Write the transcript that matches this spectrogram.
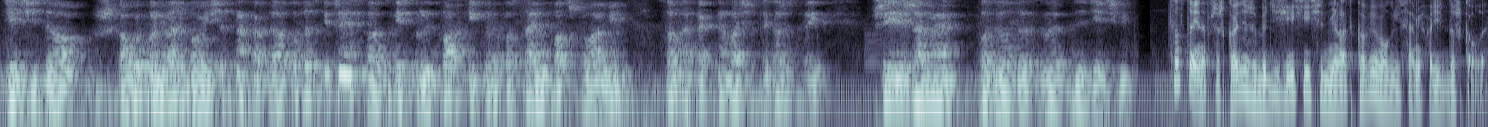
dzieci do szkoły, ponieważ boi się tak naprawdę o to bezpieczeństwo. Z drugiej strony płotki, które powstają pod szkołami są efektem właśnie tego, że tutaj przyjeżdżamy po drodze z dziećmi. Co stoi na przeszkodzie, żeby dzisiejsi siedmiolatkowie mogli sami chodzić do szkoły?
